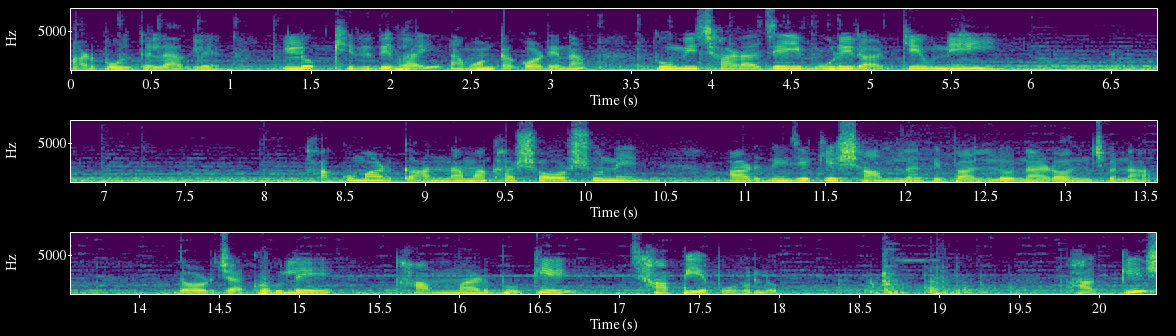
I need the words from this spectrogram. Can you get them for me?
আর বলতে লাগলেন, লক্ষ্মী দিদি ভাই, এমনটা করে না। তুমি ছাড়া যে এই বুড়ির আর কেউ নেই। ঠাকুমার কান্না মাখা স্বর শুনে আর নিজেকে সামলাতে পারল না রঞ্জনা। দরজা খুলে ঠাম্মার বুকে ঝাঁপিয়ে পড়ল। ভাগ্যিস,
